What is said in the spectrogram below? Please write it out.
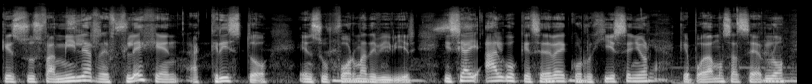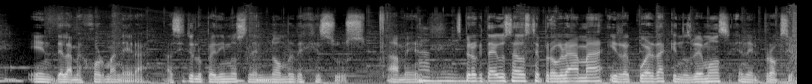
que sus familias reflejen a Cristo en su forma de vivir. Y si hay algo que se debe corregir, Señor, que podamos hacerlo de la mejor manera. Así te lo pedimos en el nombre de Jesús. Amén. Espero que te haya gustado este programa y recuerda que nos vemos en el próximo.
